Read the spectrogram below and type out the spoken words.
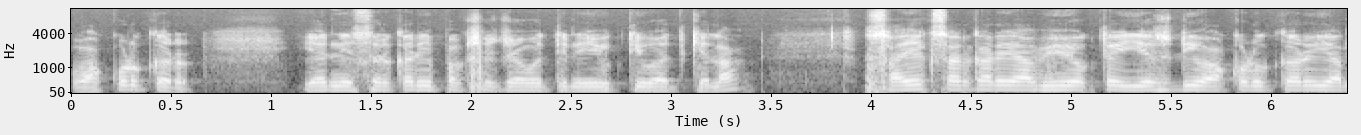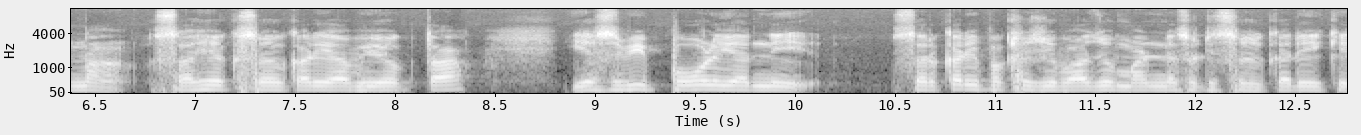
वाकोडकर यांनी सरकारी पक्षाच्या वतीने युक्तिवाद केला. सहाय्यक सरकारी अभियोक्ता एस डी वाकोडकर यांना सहाय्यक सहकारी अभियोक्ता एस बी पोळ यांनी सरकारी पक्षाची बाजू मांडण्यासाठी सहकार्य केले.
